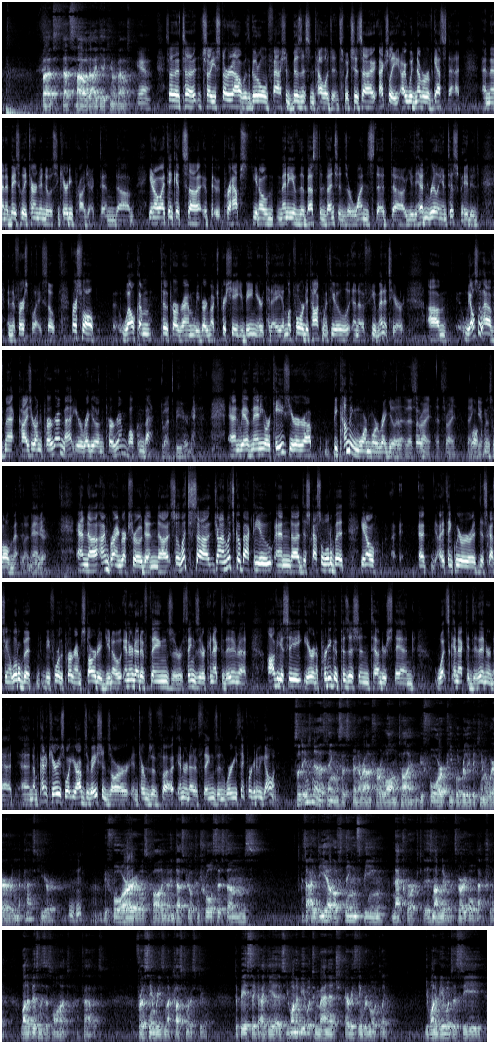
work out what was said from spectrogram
but that's how the idea came about. Yeah. So that's uh, so you started out with good old fashioned business intelligence, which is uh, actually I would never have guessed that and then it basically turned into a security project. And um, you know, I think it's uh, perhaps you know many of the best inventions are ones that uh, you hadn't really anticipated in the first place. So first of all, welcome to the program. We very much appreciate you being here today, and look forward to talking with you in a few minutes here. Um, we also have Matt Kaiser on the program. Matt, you're a regular on the program. Welcome back. Glad to be here. and we have Manny Ortiz. You're uh, becoming more and more regular. Uh, that's so right. That's right. Thank welcome you. Welcome as well, Ma- Manny. And uh, I'm Brian Rexroad. and uh, so let's, uh, John, let's go back to you and uh, discuss a little bit. You know, at, I think we were discussing a little bit before the program started. You know, Internet of Things or things that are connected to the internet. Obviously, you're in a pretty good position to understand what's connected to the internet. And I'm kind of curious what your observations are in terms of uh, Internet of Things and where you think we're going to be going. So the Internet of Things has been around for a long time before people really became aware of it in the past year. Mm-hmm. Um, before it was called you know, industrial control systems. The idea of things being networked is not new. It's very old, actually. A lot of businesses want to have it for the same reason that customers do. The basic idea is you want to be able to manage everything remotely. You want to be able to see,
